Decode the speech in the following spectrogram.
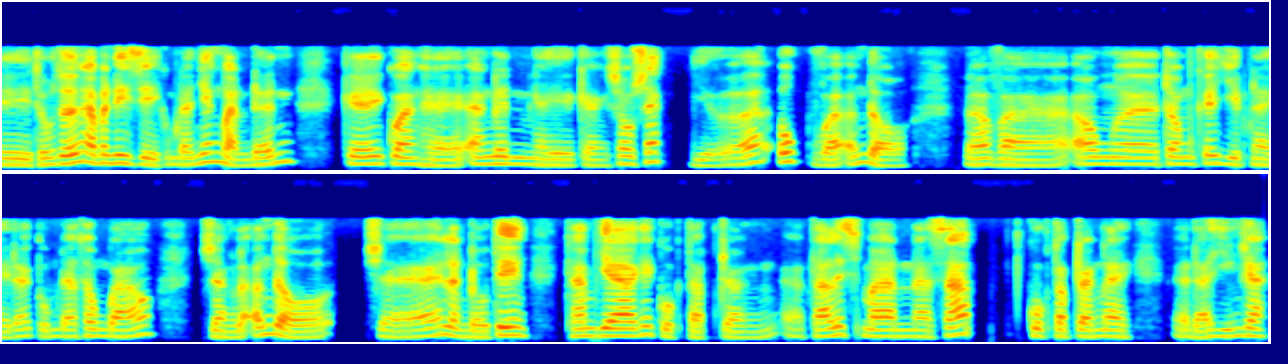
Thì thủ tướng Albanese cũng đã nhấn mạnh đến cái quan hệ an ninh ngày càng sâu sắc giữa Úc và Ấn Độ. Đó, và ông ờ, trong cái dịp này đó cũng đã thông báo rằng là Ấn Độ sẽ lần đầu tiên tham gia cái cuộc tập trận à, Talisman uh, SAP. Cuộc tập trận này đã diễn ra.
